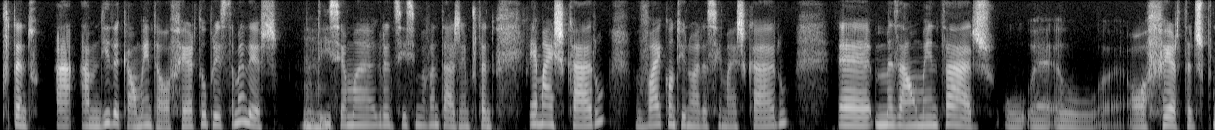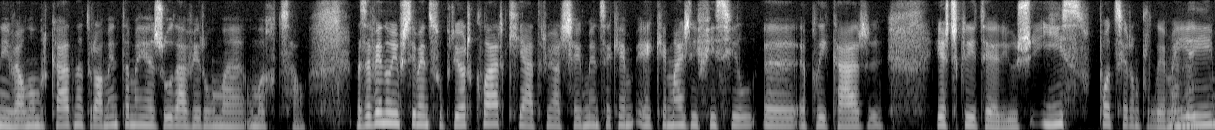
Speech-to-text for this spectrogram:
Portanto, à, à medida que aumenta a oferta, o preço também desce. Uhum. Isso é uma grandíssima vantagem. Portanto, é mais caro, vai continuar a ser mais caro, uh, mas a aumentar o, a, a, oferta disponível no mercado, naturalmente, também ajuda a haver uma, uma redução. Mas havendo um investimento superior, claro que há determinados segmentos é que é, é, que é mais difícil uh, aplicar estes critérios e isso pode ser um problema. Uhum. E aí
